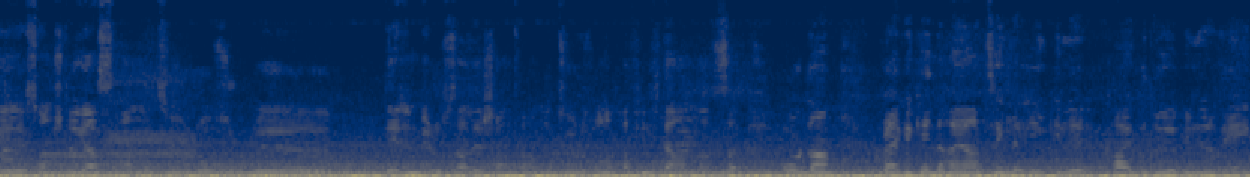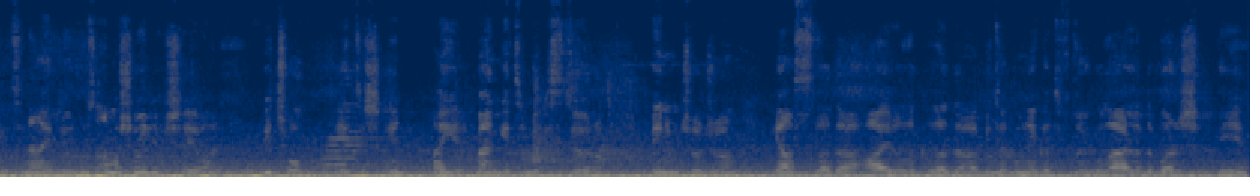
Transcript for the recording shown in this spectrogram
e, sonuçta yaz anlatıyoruz. E, derin bir ruhsal yaşantı anlatıyoruz. Bunu hafif de anlatsak oradan belki kendi hayatıyla ilgili kaygı duyabilir diye imtina ediyoruz. Ama şöyle bir şey var. Birçok yetişkin hayır ben getirmek istiyorum. Benim çocuğum yasla da, ayrılıkla da, bir takım negatif duygularla da barışık deyip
